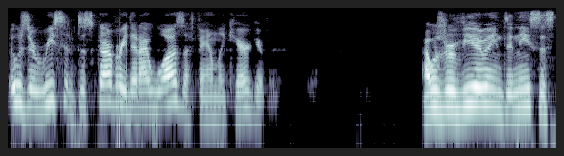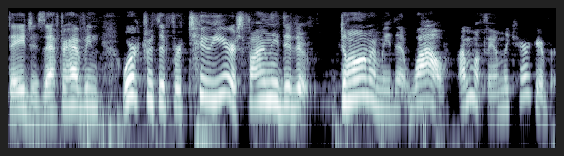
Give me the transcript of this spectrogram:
it was a recent discovery that I was a family caregiver. I was reviewing Denise's stages. After having worked with it for two years, finally did it dawn on me that, wow, I'm a family caregiver.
